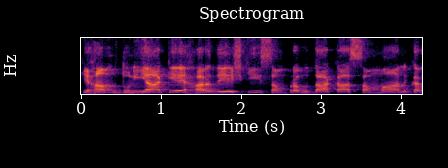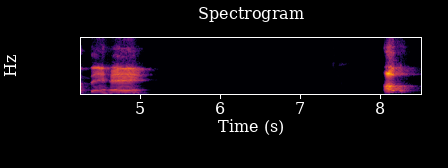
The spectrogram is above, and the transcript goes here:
कि हम दुनिया के हर देश की संप्रभुता का सम्मान करते हैं। अब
